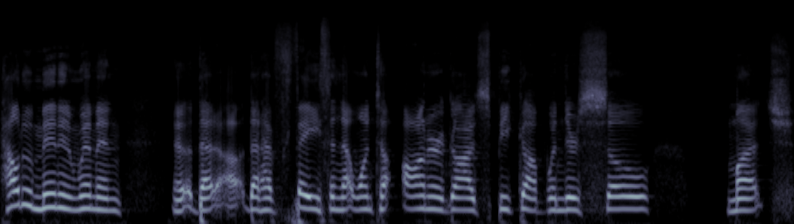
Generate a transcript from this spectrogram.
How do men and women uh, that, uh, that have faith and that want to honor God speak up when there's so much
